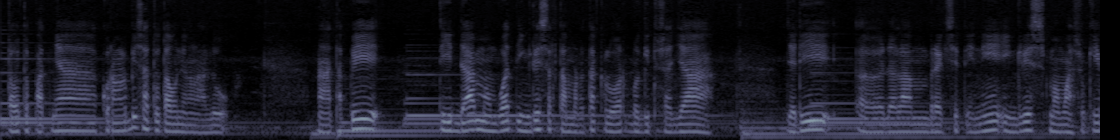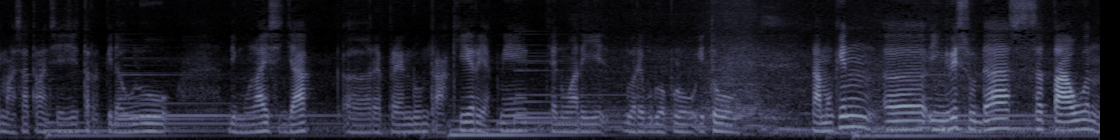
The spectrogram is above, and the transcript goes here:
atau tepatnya kurang lebih satu tahun yang lalu. Nah, tapi tidak membuat Inggris serta merta keluar begitu saja. Jadi e, dalam Brexit ini Inggris memasuki masa transisi terlebih dahulu, dimulai sejak uh, referendum terakhir yakni Januari 2020 itu. Nah mungkin uh, Inggris sudah setahun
